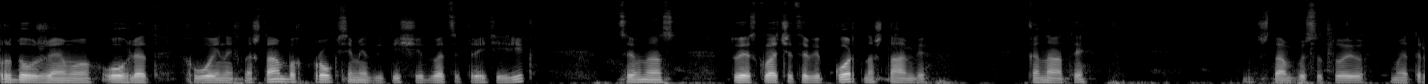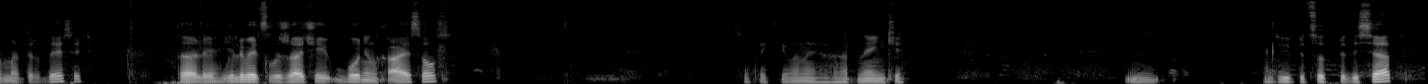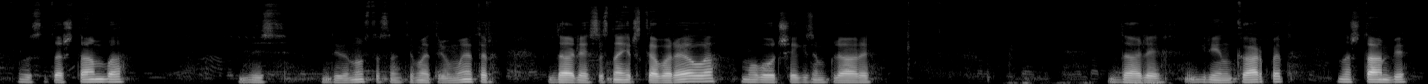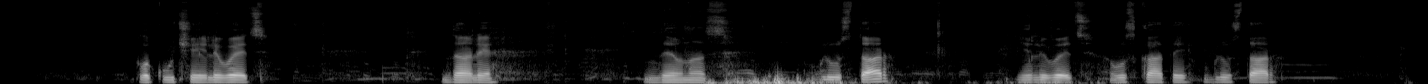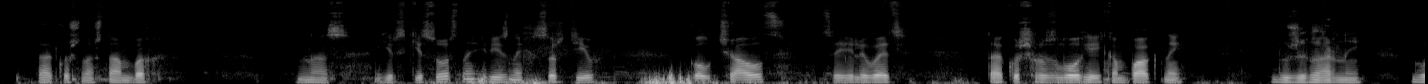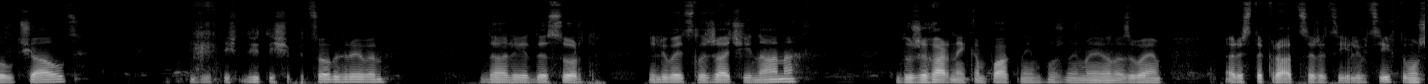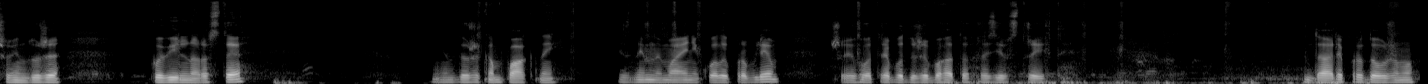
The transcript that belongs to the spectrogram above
Продовжуємо огляд хвойних на штамбах Proximі 2023 рік. Це в нас тує складчиця віпкорд на штамбі. Канати. Штамп висотою 1 метр 10 Далі ялівець лежачий Bonning Isles. Це такі вони гарненькі. 2550 висота штамба десь 90 см метр. Далі сосна гірська варелла, молодші екземпляри. Далі Green Carpet на штамбі, плакучий олівець. Далі, де у нас Blue Star, ялівець лускатий Blue Star. Також на штамбах у нас гірські сосни різних сортів. Gold Charles, це ялівець. Також розлогий, компактний, дуже гарний Gold Charles. 2500 гривень. Далі йде сорт ялівець лежачий Нана. Дуже гарний, компактний. Можна ми його називаємо аристократ серед ялівців, тому що він дуже повільно росте. Він дуже компактний. І з ним немає ніколи проблем, що його треба дуже багато разів стригти. Далі продовжимо.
